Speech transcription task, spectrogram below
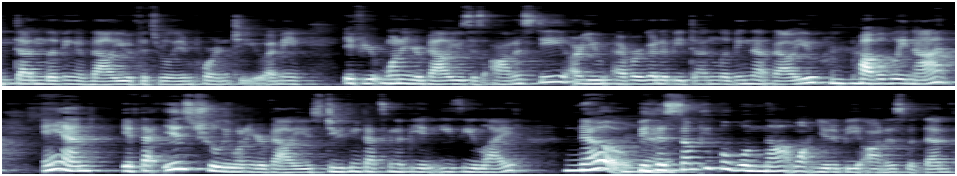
be done living a value if it's really important to you. I mean, if you're, one of your values is honesty, are you ever going to be done living that value? Mm-hmm. Probably not. And if that is truly one of your values, do you think that's going to be an easy life? No, because some people will not want you to be honest with them.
